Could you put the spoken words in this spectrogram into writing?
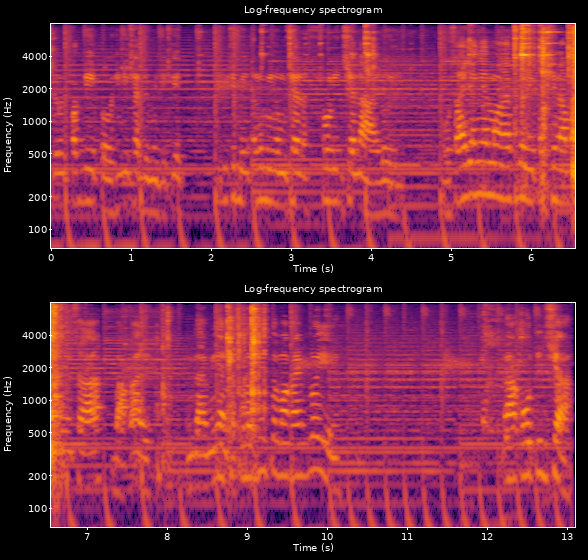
Pero pag dito, hindi siya dumidikit. Ibig sabihin, aluminum siya, solid siya na alloy. O sayang yan mga employee pag sinama niyo sa bakal. Ang dami yan. Katulad nito mga ka-employee. Nakakoated siya.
